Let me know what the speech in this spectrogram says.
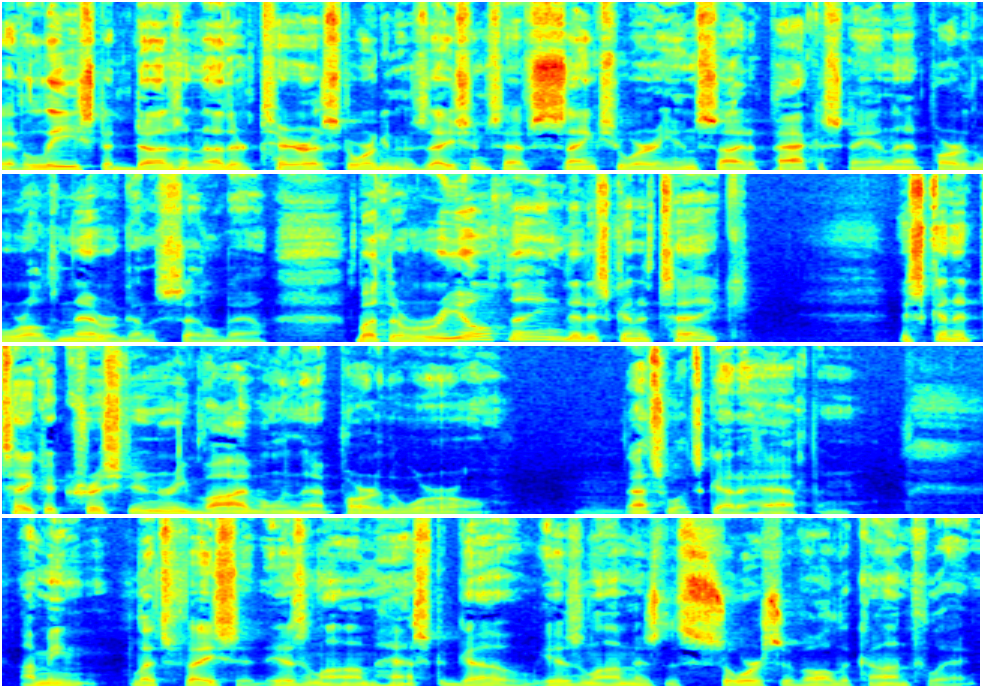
at least a dozen other terrorist organizations have sanctuary inside of Pakistan, that part of the world's never going to settle down. But the real thing that it's going to take, it's going to take a Christian revival in that part of the world. Mm. That's what's got to happen. I mean, let's face it, Islam has to go. Islam is the source of all the conflict.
